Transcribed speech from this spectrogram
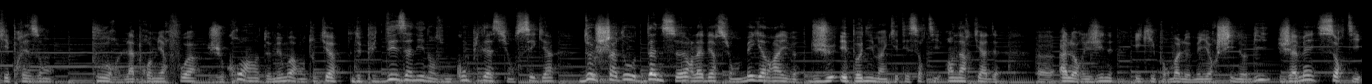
qui est présent pour la première fois, je crois, hein, de mémoire en tout cas, depuis des années dans une compilation Sega de Shadow Dancer, la version Mega Drive du jeu éponyme hein, qui était sorti en arcade euh, à l'origine et qui est pour moi le meilleur Shinobi jamais sorti.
